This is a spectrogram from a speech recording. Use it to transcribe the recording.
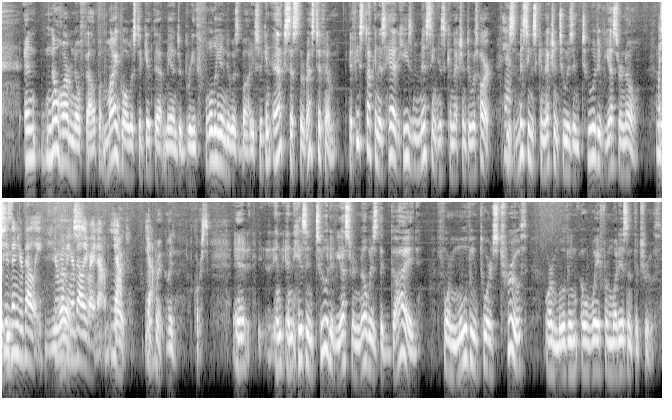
and no harm, no foul. But my goal is to get that man to breathe fully into his body so he can access the rest of him. If he's stuck in his head, he's missing his connection to his heart. Yeah. He's missing his connection to his intuitive yes or no. Which is he- in your belly. You're rubbing your belly right now. Yeah. Right. Yeah. Right. I, of course. And, and and his intuitive yes or no is the guide for moving towards truth or moving away from what isn't the truth.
